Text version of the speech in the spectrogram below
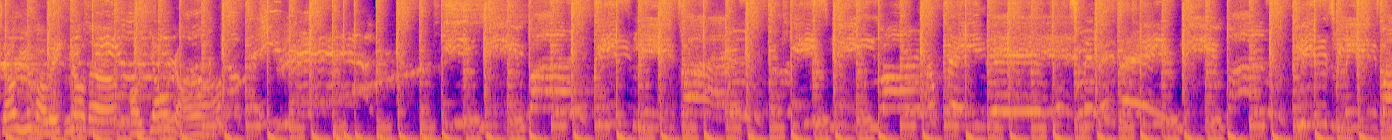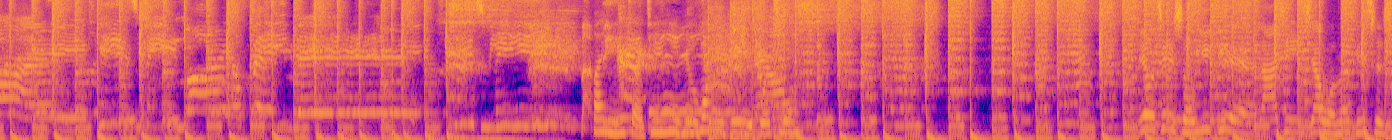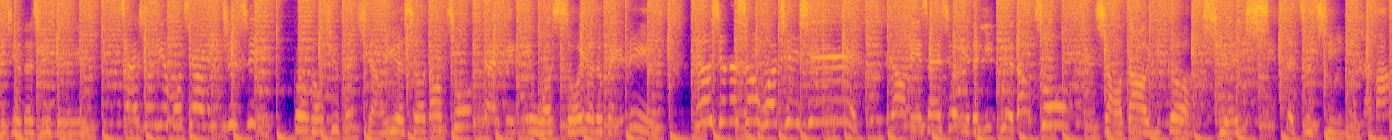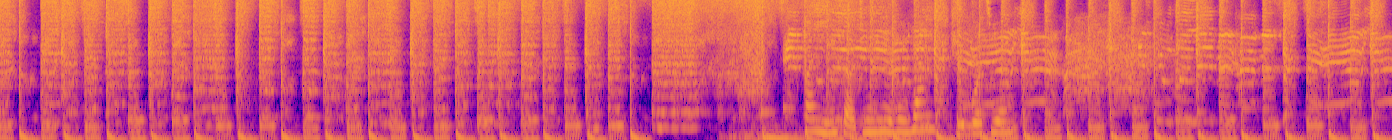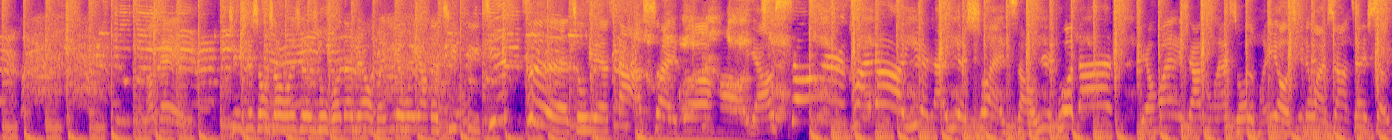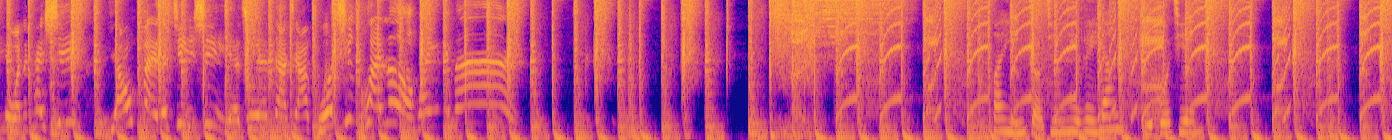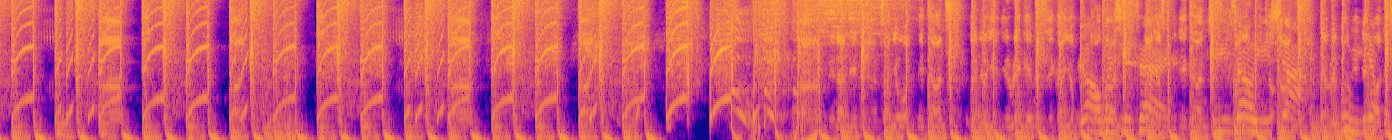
小雨宝贝跳的好妖娆啊！欢迎走进夜未央直播间。用这首音乐拉近一下我们彼此之间的距离，在这夜幕降临之际，共同去分享月色当中带给你我所有的美丽，流行的生活气息，让你在这里的音乐当中找到一个全新的自己，来吧！欢迎走进夜未央直播间。送上温馨的祝福，代表我们叶未央的经理金子，祝愿大帅哥好阳生日快乐，越来越帅，早日脱单。也欢迎一下同来所有的朋友，今天晚上在小夜玩的开心，摇摆的尽兴，也祝愿大家国庆快乐，欢迎你们。欢迎走进夜未央直播间。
